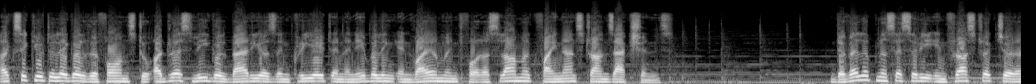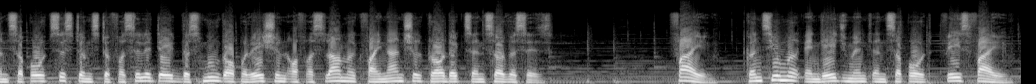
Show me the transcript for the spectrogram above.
execute legal reforms to address legal barriers and create an enabling environment for Islamic finance transactions. Develop necessary infrastructure and support systems to facilitate the smooth operation of Islamic financial products and services. 5. Consumer engagement and support, Phase 5.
